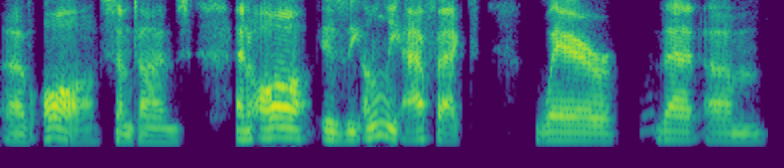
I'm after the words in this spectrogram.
of awe sometimes. And awe is the only affect where that um,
